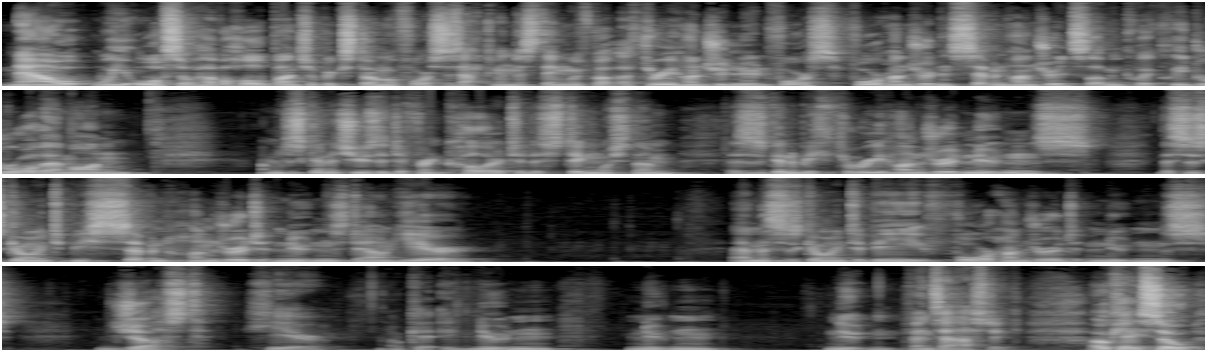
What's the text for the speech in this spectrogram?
Now, we also have a whole bunch of external forces acting on this thing. We've got the 300 Newton force, 400 and 700, so let me quickly draw them on. I'm just going to choose a different color to distinguish them. This is going to be 300 newtons. This is going to be 700 newtons down here. And this is going to be 400 newtons just here. Okay, Newton, Newton, Newton. Fantastic. Okay, so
